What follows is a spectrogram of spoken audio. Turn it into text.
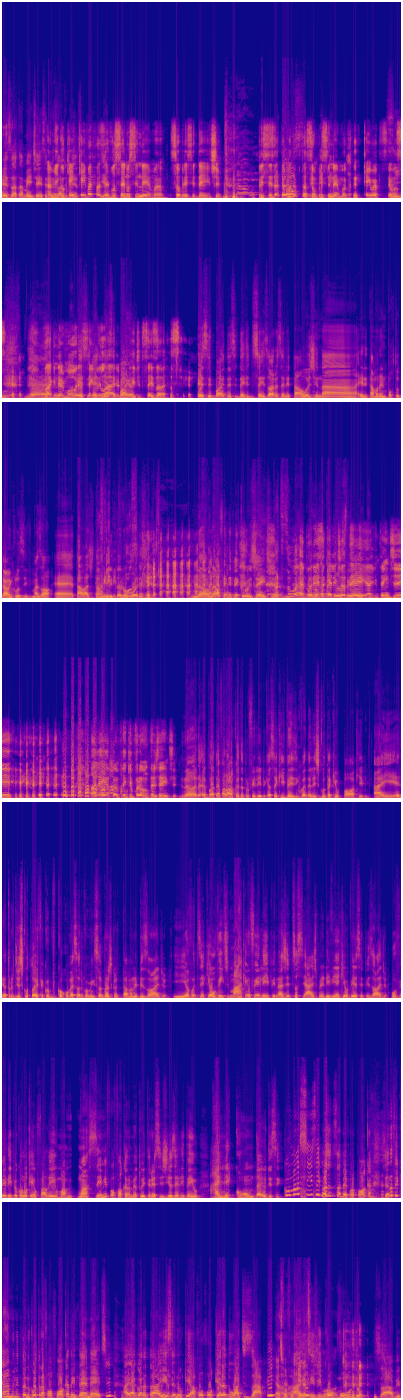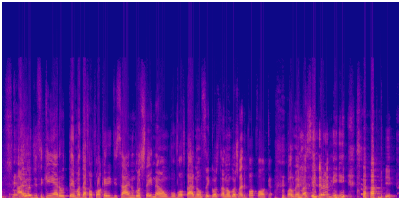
É Exatamente, é esse episódio Amigo, quem, mesmo. quem vai fazer E- é você no cinema sobre esse date? Precisa ter uma adaptação pro cinema. Quem vai ser você? Né? Wagner Moura Esse- sendo esse hilário boy- no date de 6 horas. Esse boy desse date de 6 horas, ele tá hoje na. Ele tá morando em Portugal, inclusive. Mas, ó, é, tá lá, a gente É horrores. Não, não é o Felipe Cruz, gente. Te zoando. É por isso que ele te odeia, entendi. Aí a fanfic pronta, gente. Não, eu vou até falar uma coisa pro Felipe, que eu sei que de vez em quando ele escuta aqui o POC. Aí ele outro dia escutou e ficou, ficou conversando comigo sobre as coisas que estavam no episódio. E eu vou dizer que ouvintes, marquem o Felipe nas redes sociais pra ele vir aqui ouvir esse episódio. O Felipe, eu coloquei, eu falei uma, uma semi-fofoca no meu Twitter esses dias, ele veio, ai, me conta. Eu disse, como assim gosta de saber fofoca? Você não ficava militando contra a fofoca na internet? Aí agora tá aí sendo o quê? A fofoqueira do WhatsApp? É as Aí fofoqueiras ele ficou mudo, sabe? Aí eu disse quem era o tema da fofoca, ele disse, ai, não gostei não, vou voltar a não, ser, a não gostar de fofoca. Falou mesmo assim pra mim, sabe?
